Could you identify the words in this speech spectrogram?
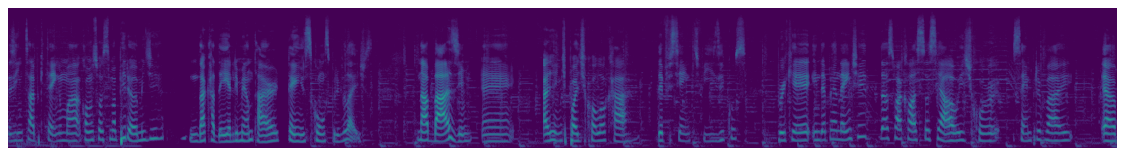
Mas a gente sabe que tem uma. como se fosse uma pirâmide da cadeia alimentar, tem isso com os privilégios. Na base, é, a gente pode colocar deficientes físicos, porque independente da sua classe social e de cor, sempre vai. É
